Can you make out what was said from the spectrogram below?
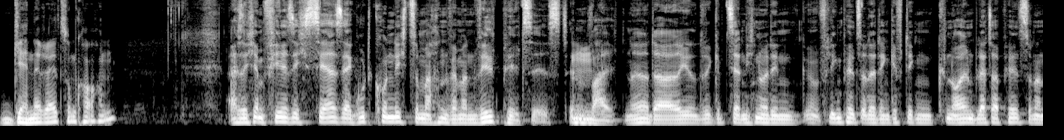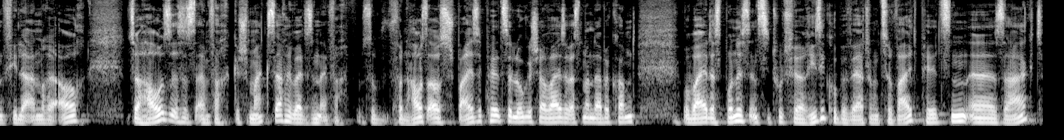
generell zum Kochen? Also ich empfehle, sich sehr, sehr gut kundig zu machen, wenn man Wildpilze isst im mhm. Wald. Ne? Da gibt's ja nicht nur den Fliegenpilz oder den giftigen Knollenblätterpilz, sondern viele andere auch. Zu Hause ist es einfach Geschmackssache, weil das sind einfach so von Haus aus Speisepilze logischerweise, was man da bekommt. Wobei das Bundesinstitut für Risikobewertung zu Waldpilzen äh, sagt,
